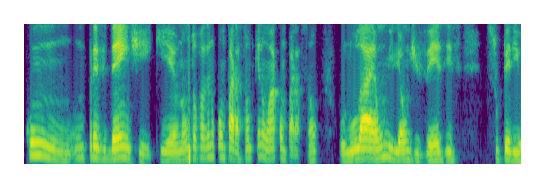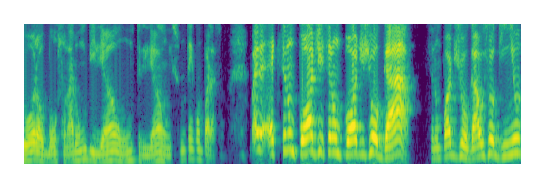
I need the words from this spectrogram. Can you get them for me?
com um presidente que eu não estou fazendo comparação, porque não há comparação. O Lula é um milhão de vezes superior ao Bolsonaro, um bilhão, um trilhão, isso não tem comparação. Mas é que você não pode, você não pode jogar, você não pode jogar o joguinho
